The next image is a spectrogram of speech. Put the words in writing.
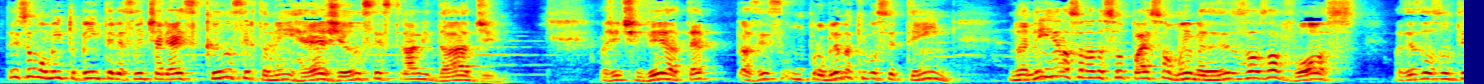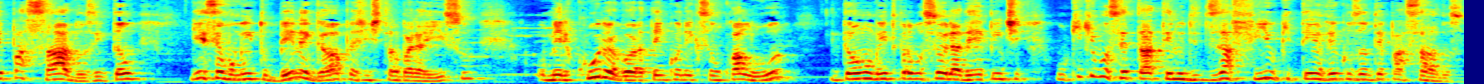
Então esse é um momento bem interessante, aliás, câncer também rege a ancestralidade. A gente vê até, às vezes, um problema que você tem não é nem relacionado ao seu pai e sua mãe, mas às vezes aos avós, às vezes aos antepassados. Então, esse é um momento bem legal para a gente trabalhar isso. O Mercúrio agora tem conexão com a Lua, então é um momento para você olhar, de repente, o que, que você está tendo de desafio que tem a ver com os antepassados.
